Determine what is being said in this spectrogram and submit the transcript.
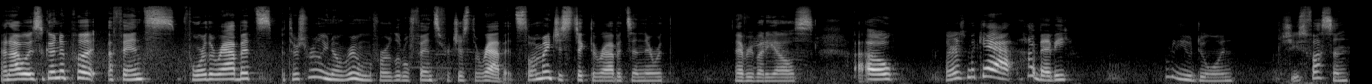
And I was going to put a fence for the rabbits, but there's really no room for a little fence for just the rabbits. So I might just stick the rabbits in there with everybody else. Uh oh there's my cat. Hi, baby. What are you doing? She's fussing.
